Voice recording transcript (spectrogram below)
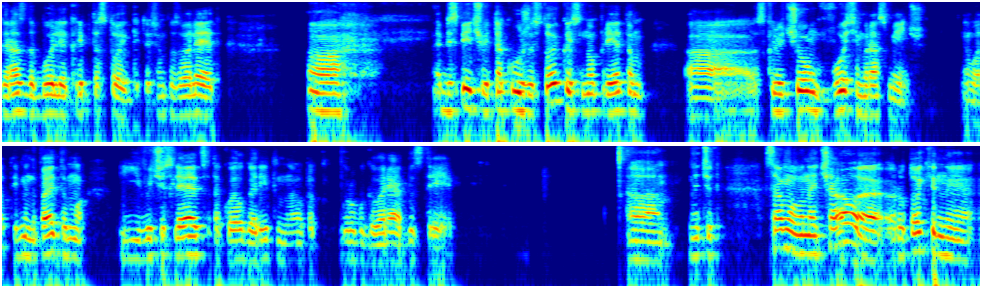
гораздо более криптостойкий. То есть он позволяет обеспечивать такую же стойкость, но при этом с ключом в 8 раз меньше. Вот. Именно поэтому и вычисляется такой алгоритм, ну, так, грубо говоря, быстрее. Значит, с самого начала рутокены,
